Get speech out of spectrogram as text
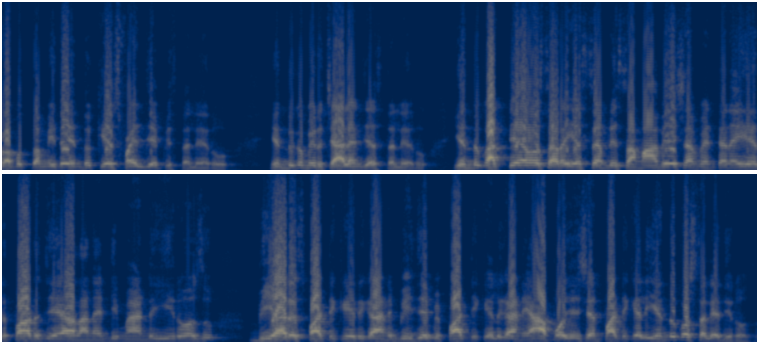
ప్రభుత్వం మీద ఎందుకు కేసు ఫైల్ చేపిస్తలేరు? ఎందుకు మీరు ఛాలెంజ్ చేస్తలేరు? ఎందుకు అత్యవసర అసెంబ్లీ సమావేశం వెంటనే ఏర్పాటు చేయాలనే డిమాండ్ ఈరోజు బీఆర్ఎస్ పార్టీకి వెళ్ళి కానీ బీజేపీ పార్టీకి వెళ్ళి కానీ ఆపోజిషన్ పార్టీకి వెళ్ళి ఎందుకు వస్తలేదు ఈరోజు?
